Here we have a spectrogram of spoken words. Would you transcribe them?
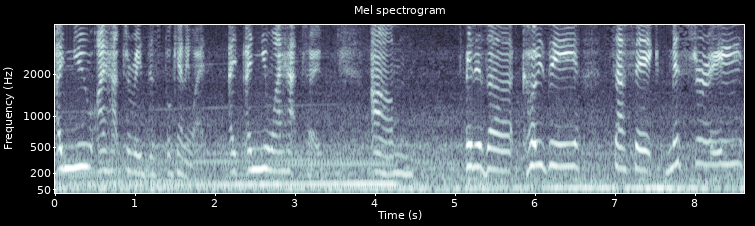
I knew I had to read this book anyway. I, I knew I had to. Um, it is a cozy sapphic mystery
